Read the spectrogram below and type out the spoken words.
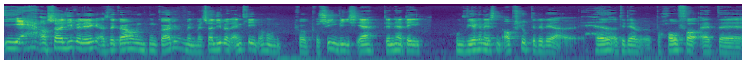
Ja, og så alligevel ikke, altså det gør hun, hun gør det men, men så alligevel angriber hun på, på sin vis, ja, den her del, hun virker næsten opslugt af det der øh, had og det der behov for at, øh,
